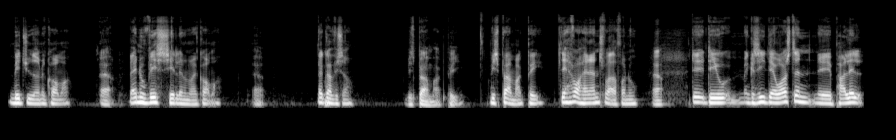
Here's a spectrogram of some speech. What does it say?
midtjyderne kommer? Ja, Hvad nu hvis sjællænderne kommer? ja. Hvad gør vi så? Vi spørger Mark P. Vi spørger Mark P. Det får han ansvaret for nu. Ja. Det, det er jo, man kan sige, det er jo også den øh, parallel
